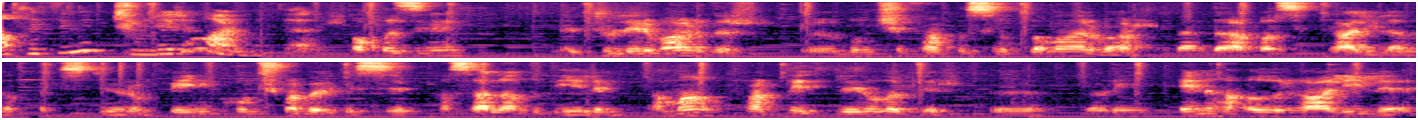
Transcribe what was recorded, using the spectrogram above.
Afazinin türleri var mıdır? Afazinin e, türleri vardır. E, Bunun için farklı sınıflamalar var. Ben daha basit haliyle anlatmak istiyorum. Beynin konuşma bölgesi hasarlandı diyelim ama farklı etkileri olabilir. E, Örneğin en ağır haliyle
